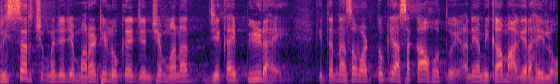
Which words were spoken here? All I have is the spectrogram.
रिसर्च म्हणजे जे मराठी लोक आहेत ज्यांच्या मनात जे काही पीड आहे की त्यांना असं वाटतो की असं का होतो आहे आणि आम्ही का मागे राहिलो.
